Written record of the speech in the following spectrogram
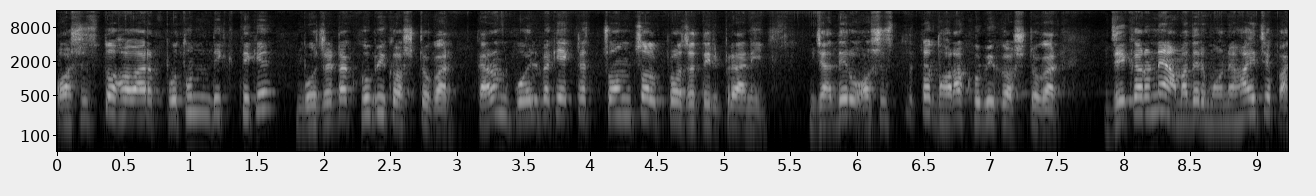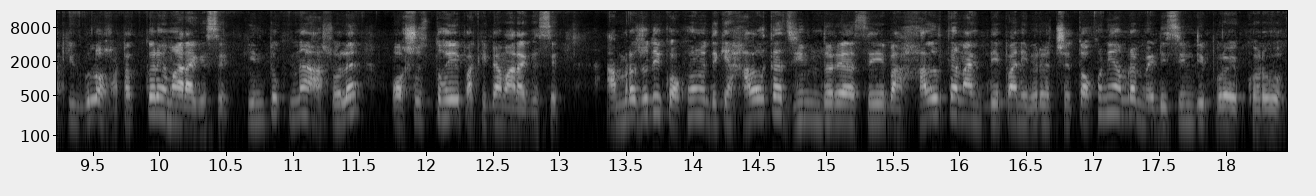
অসুস্থ হওয়ার প্রথম দিক থেকে বোঝাটা খুবই কষ্টকর। কারণ কোয়েল পাখি একটা চঞ্চল প্রজাতির প্রাণী, যাদের অসুস্থতা ধরা খুবই কষ্টকর। যে কারণে আমাদের মনে হয় যে পাখিগুলো হঠাৎ করে মারা গেছে। কিন্তু না, আসলে অসুস্থ হয়ে পাখিটা মারা গেছে। আমরা যদি কখনো দেখি হালকা ঝিম ধরে আছে বা হালকা নাক দিয়ে পানি বেরোচ্ছে, তখনই আমরা মেডিসিনটি প্রয়োগ করব,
